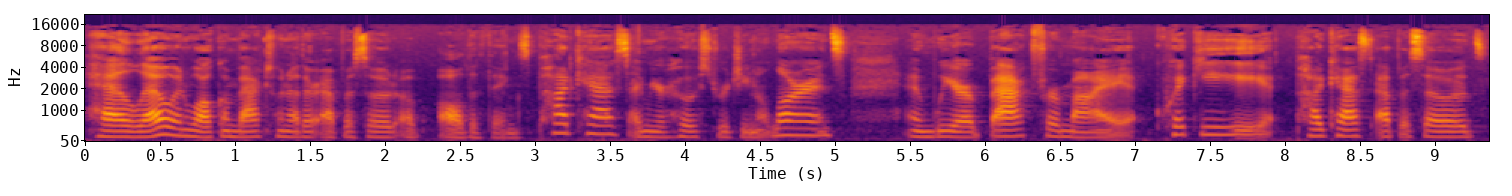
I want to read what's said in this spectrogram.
Hello, and welcome back to another episode of All the Things podcast. I'm your host, Regina Lawrence, and we are back for my quickie podcast episodes.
